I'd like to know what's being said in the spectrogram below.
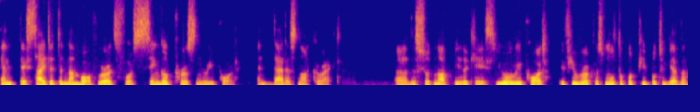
and they cited the number of words for single person report, and that is not correct. Uh, this should not be the case. Your report, if you work with multiple people together,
